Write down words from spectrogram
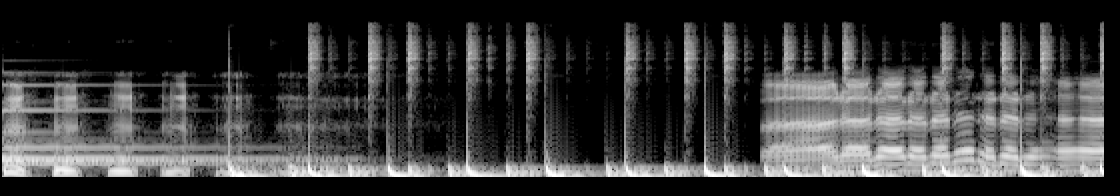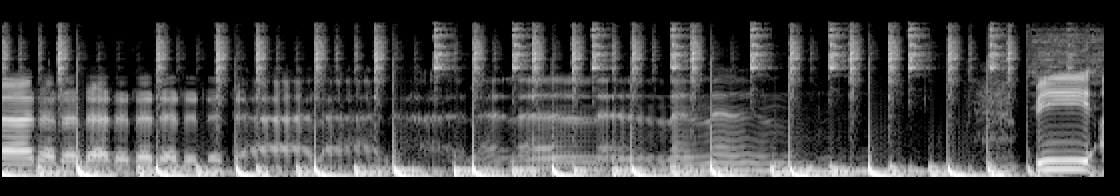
Hmm, hmm, hmm, hmm, hmm, hmm. P-I-J-A-M-A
